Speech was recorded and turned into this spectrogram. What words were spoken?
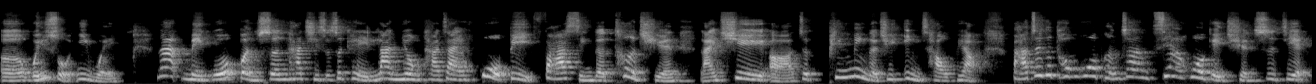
而为所欲为。那美国本身它其实是可以滥用它在货币发行的特权来去啊这拼命的去印钞票，把这个通货膨胀嫁祸给全世界。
